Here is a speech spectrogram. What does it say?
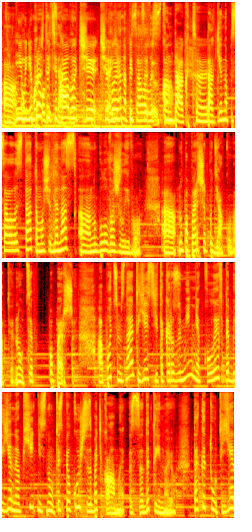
А, Ні, мені ми просто обіцяли. цікаво, чи, чи Е, ви я написала під листа. контакт. Так, я написала листа, тому що для нас ну було важливо. Ну, по-перше, подякувати. Ну, це по-перше. А потім, знаєте, є і таке розуміння, коли в тебе є необхідність, ну ти спілкуєшся з батьками, з дитиною. Так і тут є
